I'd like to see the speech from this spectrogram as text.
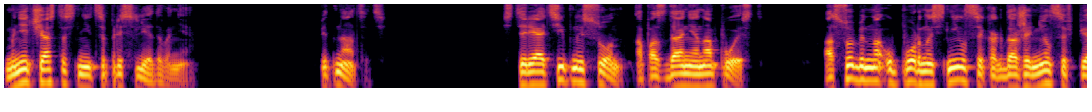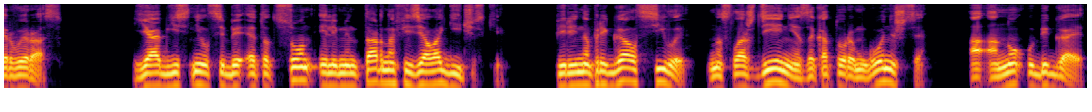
Мне часто снится преследование. 15. Стереотипный сон, опоздание на поезд. Особенно упорно снился, когда женился в первый раз. Я объяснил себе этот сон элементарно физиологически. Перенапрягал силы, наслаждение, за которым гонишься, а оно убегает.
